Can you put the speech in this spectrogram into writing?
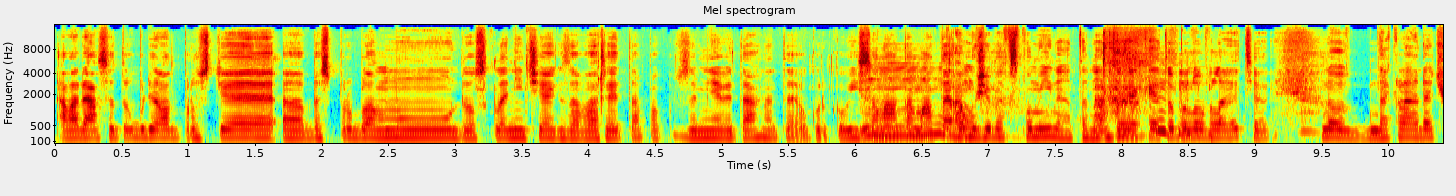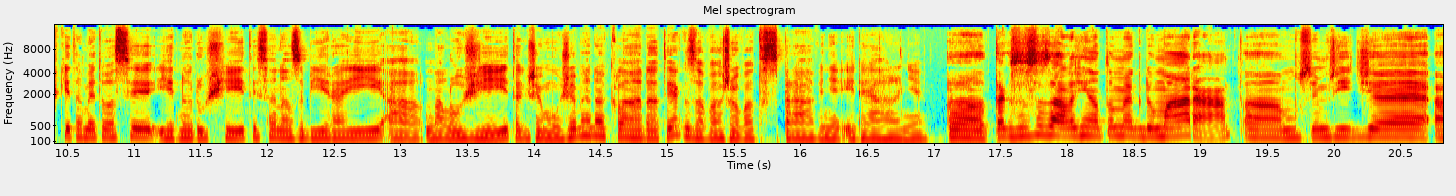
ale dá se to udělat prostě uh, bez problémů do skleniček, zavařit a pak v zimě vytáhnete okurkový salát a máte mm, A můžeme vzpomínat na to, jaké to bylo v létě. No, nakládačky, tam je to asi jednodušší, ty se nazbírají a naloží, takže můžeme nakládat, jak zavařovat správně, ideálně. Uh, tak zase záleží na tom, jak kdo má rád. Uh, musím říct, že uh,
